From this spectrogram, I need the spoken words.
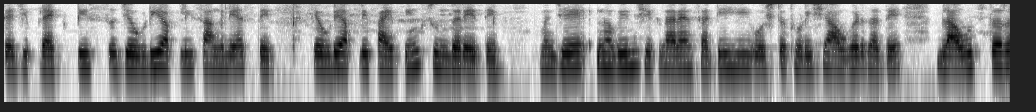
त्याची प्रॅक्टिस जेवढी आपली चांगली असते तेवढी आपली पायपिंग सुंदर येते. म्हणजे नवीन शिकणाऱ्यांसाठी ही गोष्ट थोडीशी अवघड जाते. ब्लाऊज तर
